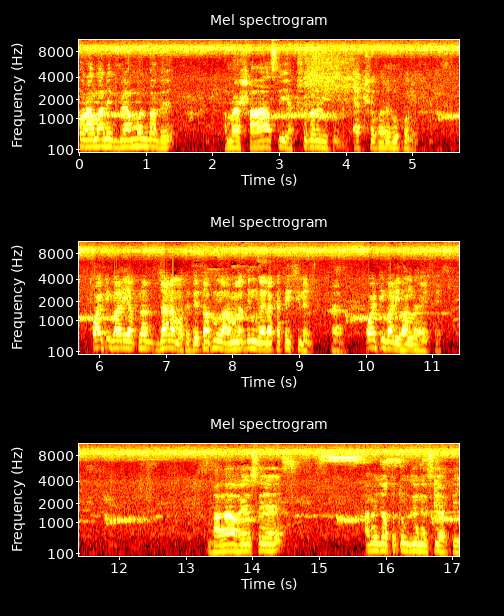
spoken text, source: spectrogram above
পরামানিক ব্রাহ্মণ বাদে আমরা সাহা আছি একশো ঘরের উপরে। একশো ঘরের উপরে। কয়টি বাড়ি আপনার জানা মতে? যেহেতু আপনি হামলার দিন এলাকাতেই ছিলেন। হ্যাঁ। কয়টি বাড়ি ভাঙা হয়েছে? ভাঙা হয়েছে আমি যতটুকু জেনেছি আর কি।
